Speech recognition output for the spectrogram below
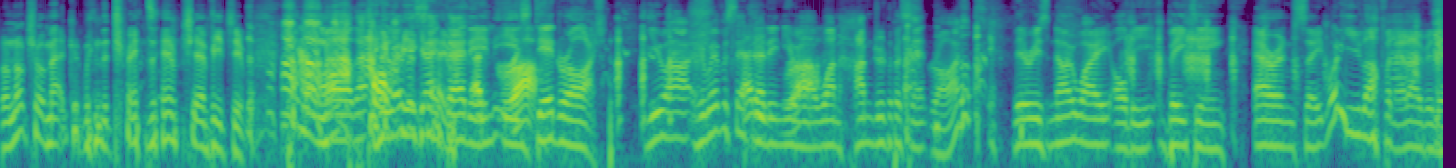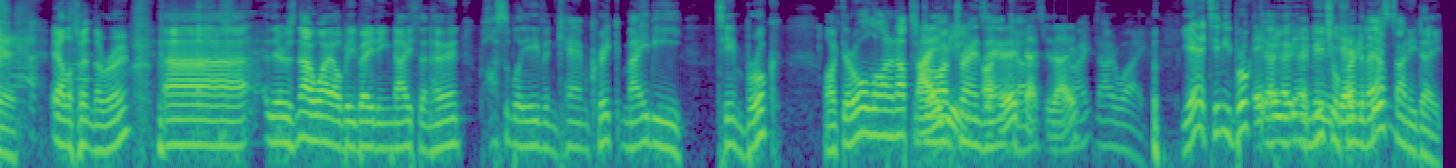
but I'm not sure Matt could win the Trans Am championship." Come on, oh, Matt, Oh, that, pick up whoever sent that in That's is rough. dead right. You are whoever sent That that, in. You are one hundred percent right. There is no way I'll be beating Aaron Seed. What are you laughing at over there? Elephant in the room. Uh, there is no way I'll be beating Nathan Herne. Possibly even Cam Crick. Maybe Tim Brook. Like they're all lining up to drive Trans Am cars. There ain't no way. Yeah, Timmy Brook, Are- a, a- mutual friend of ours? Tony D.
